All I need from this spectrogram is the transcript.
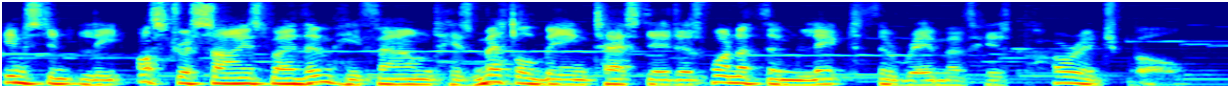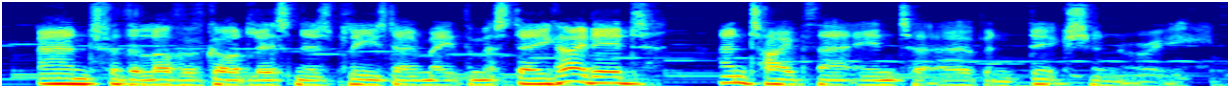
Instantly ostracized by them, he found his mettle being tested as one of them licked the rim of his porridge bowl. And for the love of God, listeners, please don't make the mistake I did and type that into Urban Dictionary.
